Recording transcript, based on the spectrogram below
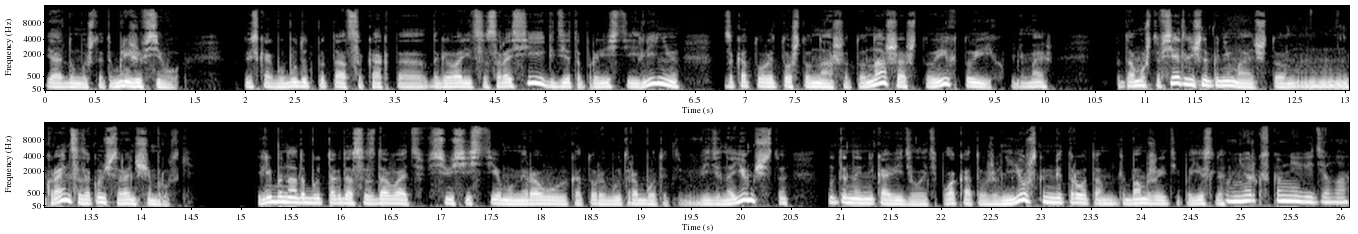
Я думаю, что это ближе всего. То есть, как бы будут пытаться как-то договориться с Россией, где-то провести линию, за которой то, что наше, то наше, а что их, то их, понимаешь? Потому что все отлично понимают, что украинцы закончатся раньше, чем русские. Либо надо будет тогда создавать всю систему мировую, которая будет работать в виде наемчества, ну, ты наверняка видела эти плакаты уже в Нью-Йоркском метро, там, для бомжей, типа, если... В Нью-Йоркском не видела.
